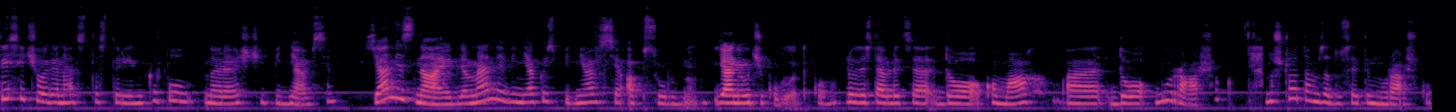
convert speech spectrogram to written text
1011 сторінка. Пол нарешті піднявся. Я не знаю, для мене він якось піднявся абсурдно. Я не очікувала такого. Люди ставляться до комах, е, до мурашок. Ну що там задусити мурашку?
